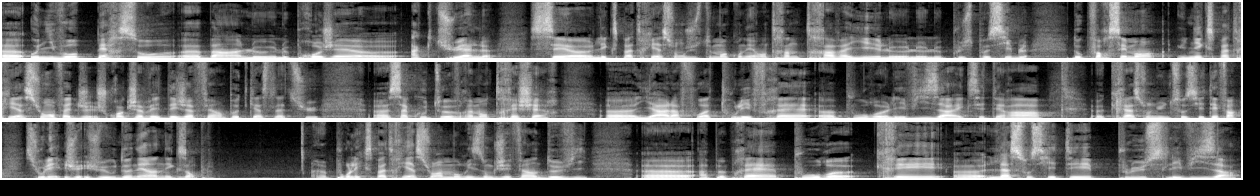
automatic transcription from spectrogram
Euh, au niveau perso, euh, ben, le, projet euh, actuel, c'est l'expatriation, justement, qu'on est en train de travailler le, plus possible. Donc forcément, une expatriation, en fait, je, crois que j'avais déjà fait un podcast là-dessus, ça coûte vraiment très cher. Il y a à la fois tous les frais pour les visas, etc., création d'une société. Enfin, si vous voulez, je vais vous donner un exemple. Euh, pour l'expatriation à Maurice, donc j'ai fait un devis euh, à peu près. Pour euh, créer la société plus les visas,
